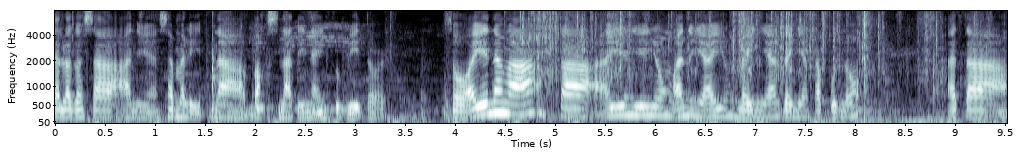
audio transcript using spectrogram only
talaga sa ano yan, sa maliit na box natin na incubator. So, ayan na nga, ka, ayun yun yung ano niya, yung line niya, ganyan kapuno. At ah,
